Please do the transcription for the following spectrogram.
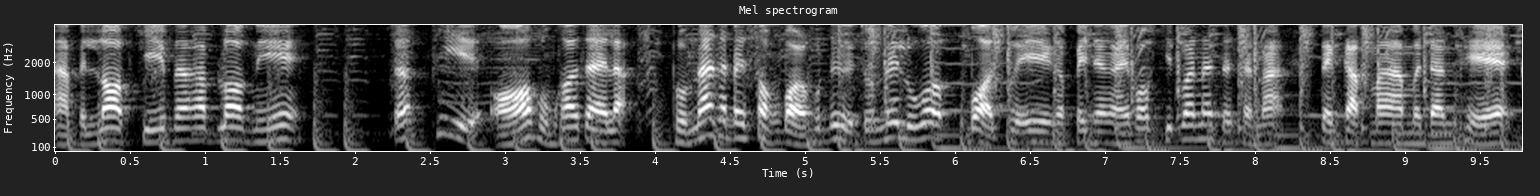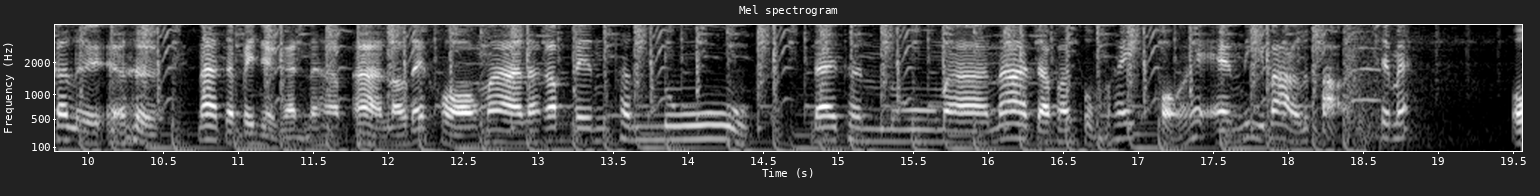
อะ เป็นรอบคลิปนะครับ รอบนี้ แล้วพี่อ๋อผมเข้าใจละผมน่าจะไปส่องบอร์ดคนอื่นจนไม่รู้ว่าบอร์ดตัวเองเป็นยังไงเพราะคิดว่าน่าจะชนะ แต่กลับมามันดันแพ้ก็เลยเออน่าจะเป็นอย่างนั้นนะครับอ่าเราได้ของมานะครับเป็นธนูได้ธนูมาน่าจะผสมให้ของให้แอนนี่บ้างหรือเปล่าใช่ไหมโอ้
